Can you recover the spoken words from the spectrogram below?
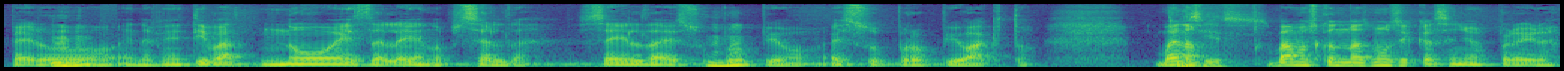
pero en definitiva no es The Legend of Zelda. Zelda es su propio, es su propio acto. Bueno, vamos con más música, señor Pereira.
